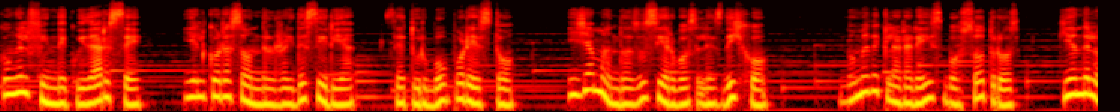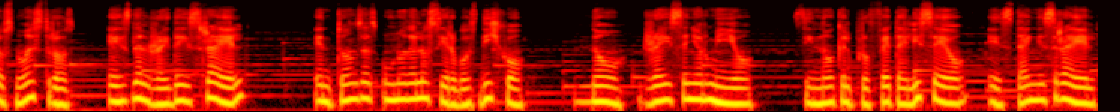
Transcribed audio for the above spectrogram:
con el fin de cuidarse, y el corazón del rey de Siria se turbó por esto, y llamando a sus siervos les dijo, ¿No me declararéis vosotros quién de los nuestros es del rey de Israel? Entonces uno de los siervos dijo, no, Rey Señor mío, sino que el profeta Eliseo está en Israel,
